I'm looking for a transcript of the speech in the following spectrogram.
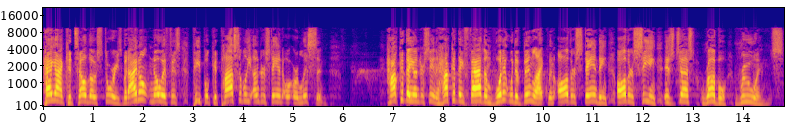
Haggai could tell those stories, but I don't know if his people could possibly understand or, or listen. How could they understand? How could they fathom what it would have been like when all they're standing, all they're seeing is just rubble, ruins?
